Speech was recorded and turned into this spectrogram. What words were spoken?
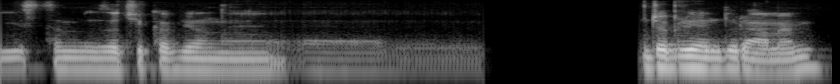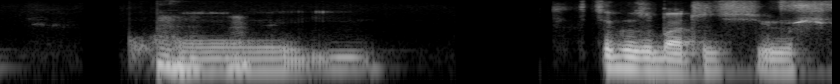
jestem zaciekawiony y, Jabrielem Duramem. Mhm. Chcę go zobaczyć już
